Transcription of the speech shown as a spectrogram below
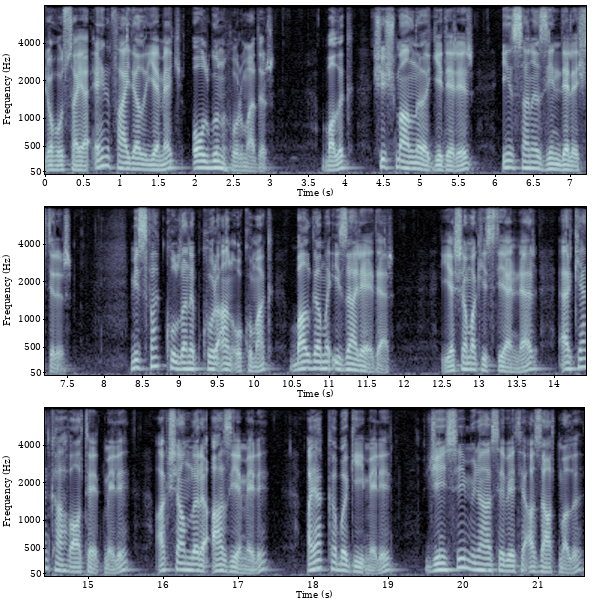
Lohusaya en faydalı yemek olgun hurmadır. Balık şişmanlığı giderir, insanı zindeleştirir. Misvak kullanıp Kur'an okumak balgamı izale eder. Yaşamak isteyenler erken kahvaltı etmeli, akşamları az yemeli, ayakkabı giymeli, cinsi münasebeti azaltmalı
